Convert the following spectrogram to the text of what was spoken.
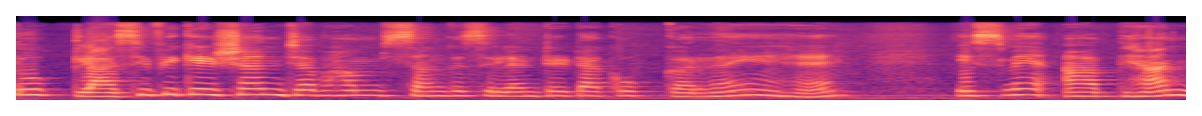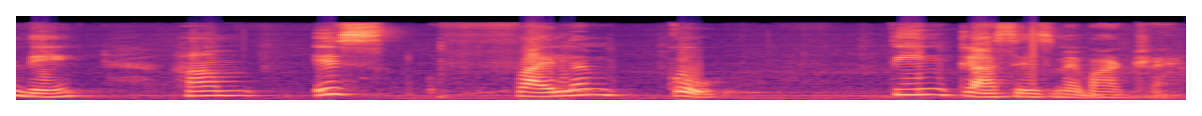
तो क्लासिफिकेशन जब हम संघ सिलेंट्रेटा को कर रहे हैं, इसमें आप ध्यान दें, हम इस फाइलम को तीन क्लासेस में बांट रहे हैं।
